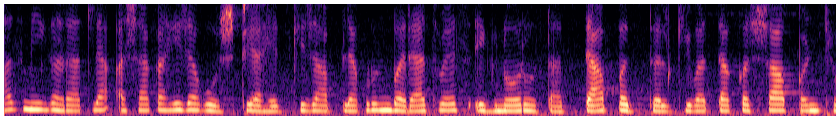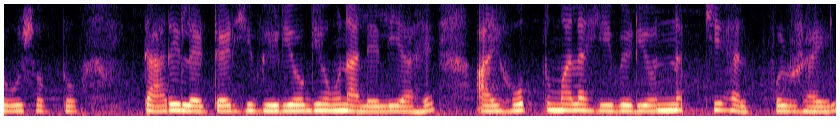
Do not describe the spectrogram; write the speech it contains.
आज मी घरातल्या अशा काही ज्या गोष्टी आहेत की ज्या आपल्याकडून बऱ्याच वेळेस इग्नोर होतात त्याबद्दल किंवा त्या कशा आपण ठेवू शकतो त्या रिलेटेड ही व्हिडिओ घेऊन आलेली आहे. आय होप तुम्हाला ही व्हिडिओ नक्की हेल्पफुल राहील.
